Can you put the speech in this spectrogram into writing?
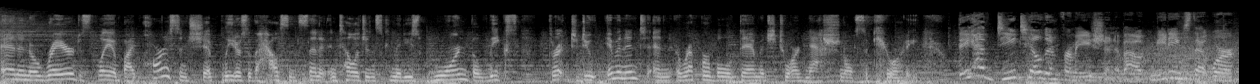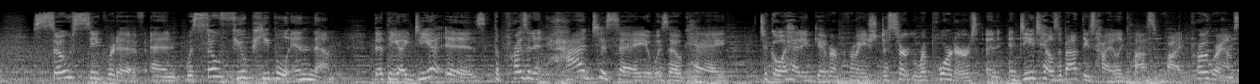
And in a rare display of bipartisanship, leaders of the House and Senate Intelligence Committees warned the leaks threaten to do imminent and irreparable damage to our national security. They have detailed information about meetings that were so secretive and with so few people in them that the idea is the president had to say it was okay to go ahead and give information to certain reporters and, and details about these highly classified programs.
